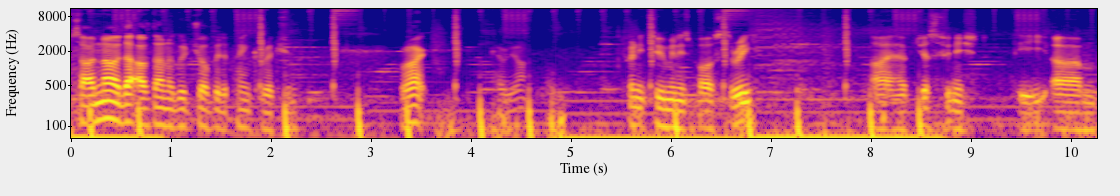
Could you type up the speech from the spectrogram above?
So I know that I've done a good job with the paint correction. Right, carry on. 22 minutes past 3. I have just finished the um,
